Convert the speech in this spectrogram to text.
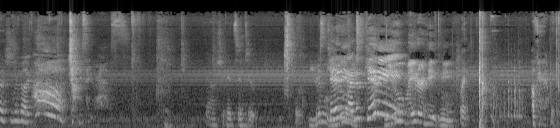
good. She's gonna be like, oh, Johnny said yes. Yeah, she hates you too. You, just kidding. you- I'm just kidding. You made her hate me. Wait. Okay, we wait.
